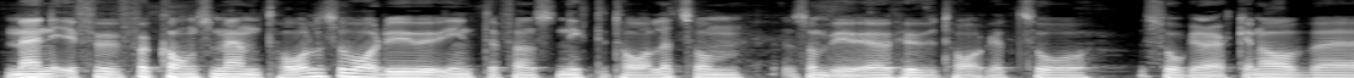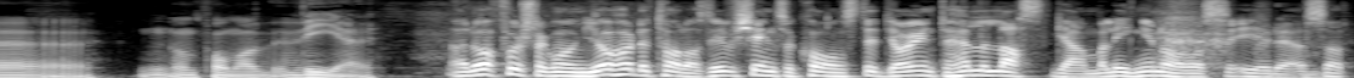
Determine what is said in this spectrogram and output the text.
Men för, för konsumenthåll så var det ju inte förrän 90-talet som, som vi överhuvudtaget så, såg röken av eh, någon form av VR. Ja, det var första gången jag hörde talas, det. Är i och för sig inte så konstigt, jag är ju inte heller lastgammal, ingen av oss är ju det, så att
